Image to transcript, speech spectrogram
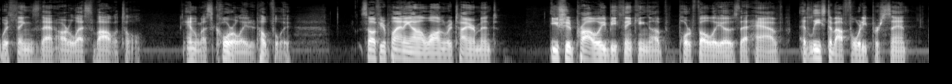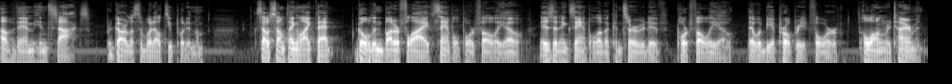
with things that are less volatile and less correlated, hopefully. So, if you're planning on a long retirement, you should probably be thinking of portfolios that have at least about 40% of them in stocks, regardless of what else you put in them. So, something like that golden butterfly sample portfolio is an example of a conservative portfolio that would be appropriate for a long retirement.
